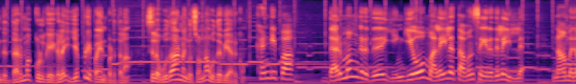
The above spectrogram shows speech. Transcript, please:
இந்த தர்ம கொள்கைகளை எப்படி பயன்படுத்தலாம்? சில உதாரணங்கள் சொன்னா உதவியா இருக்கும். கண்டிப்பா. தர்மம்ங்கிறது எங்கேயோ மலையில தவம் செய்யறதுல இல்ல. நாம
